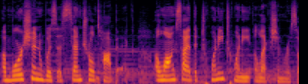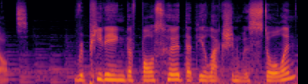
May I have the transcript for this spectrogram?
abortion was a central topic alongside the 2020 election results. Repeating the falsehood that the election was stolen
